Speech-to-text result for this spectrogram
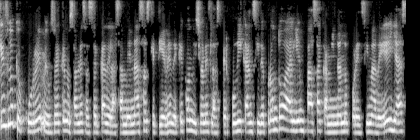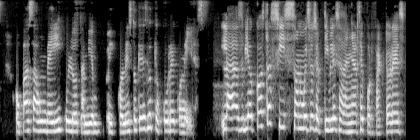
¿qué es lo que ocurre? Me gustaría que nos hables acerca de las amenazas que tiene, de qué condiciones las perjudican, si de pronto alguien pasa caminando por encima de ellas o pasa un vehículo también eh, con esto, ¿qué es lo que ocurre con ellas? Las biocostas sí son muy susceptibles a dañarse por factores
